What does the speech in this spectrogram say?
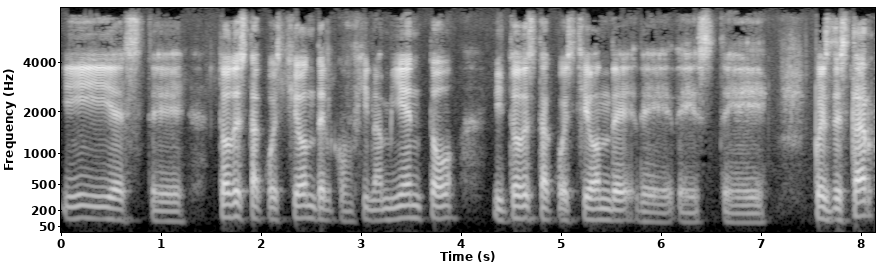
y este toda esta cuestión del confinamiento y toda esta cuestión de, de, de este pues de estar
